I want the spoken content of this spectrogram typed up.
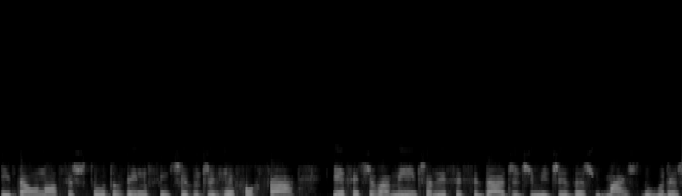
Então, o nosso estudo vem no sentido de reforçar efetivamente a necessidade de medidas mais duras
